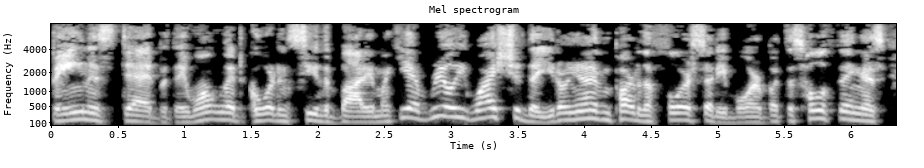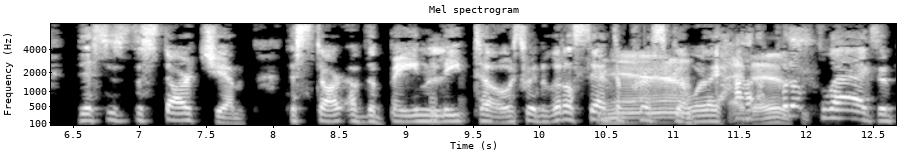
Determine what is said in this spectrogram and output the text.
Bane is dead, but they won't let Gordon see the body. I'm like, yeah, really? Why should they? You don't, you're not even part of the force anymore. But this whole thing is, this is the start, Jim. The start of the Bane Litos in Little Santa Yeah, Prisca, where they ha- put up flags and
